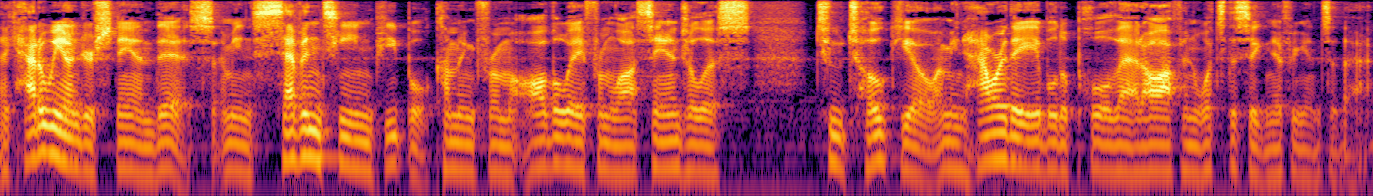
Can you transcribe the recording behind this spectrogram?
Like, how do we understand this? I mean, 17 people coming from all the way from Los Angeles to Tokyo. I mean, how are they able to pull that off, and what's the significance of that?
